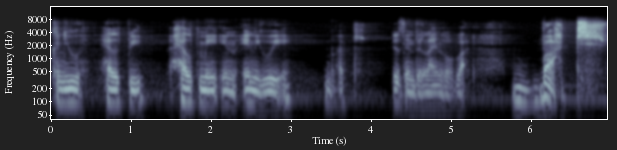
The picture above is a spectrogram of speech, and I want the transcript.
can you help me help me in any way that is in the lines of that but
